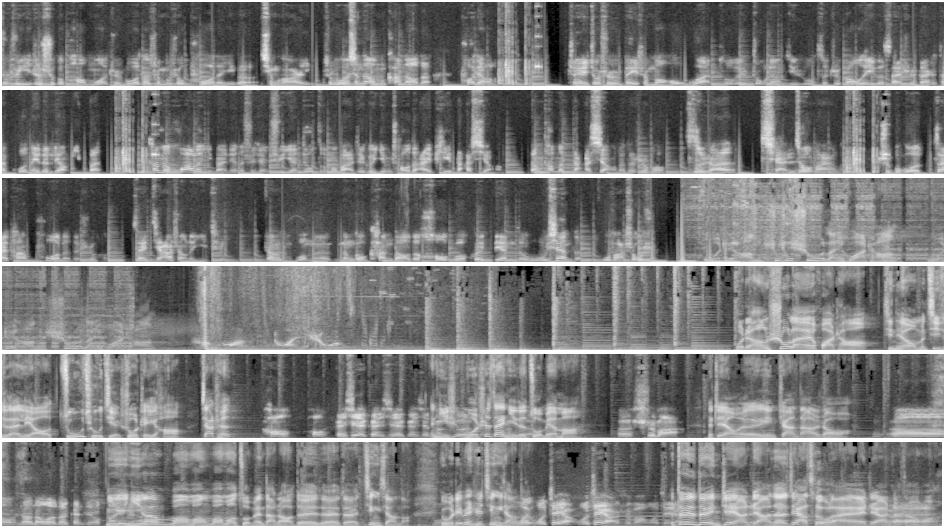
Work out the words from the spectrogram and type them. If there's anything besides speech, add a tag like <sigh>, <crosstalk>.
就是一直是个泡沫，只不过它什么时候破的一个情况而已。只不过现在我们看到的破掉了，这也就是为什么欧冠作为重量级如此之高的一个赛事，但是在国内的量一般。他们花了一百年的时间去研究怎么把这个英超的 IP 打响，当他们打响了的时候，自然钱就来了。只不过在它破了的时候，再加上了疫情，让我们能够看到的后果会变得无限的无法收拾。我这行说说来话长，我这行说来话长。长话短说。我这行说来话长，今天我们继续来聊足球解说这一行。嘉晨，好好，感谢感谢感谢。你是我是在你的左面吗？呃，是吧？那这样，我要给你这样打个招呼。哦，那那我那赶紧。你你应该往往往往左面打着，对对对，镜像的。我这边是镜像的。我我这样，我这样是吧？我这样。对对对，你这样这样，那这样侧过来，哎，这样打招呼。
